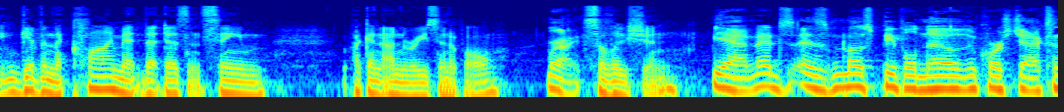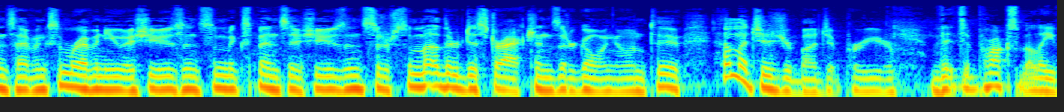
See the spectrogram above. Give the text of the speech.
Right. given the climate, that doesn't seem like an unreasonable Right. solution. Yeah, and as, as most people know, of course, Jackson's having some revenue issues and some expense issues, and sort of some other distractions that are going on too. How much is your budget per year? It's approximately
